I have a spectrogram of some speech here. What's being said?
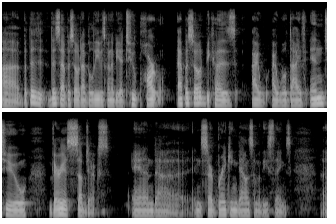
Uh, but this this episode I believe is going to be a two part episode because I, I will dive into various subjects and uh, and start breaking down some of these things. Uh,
